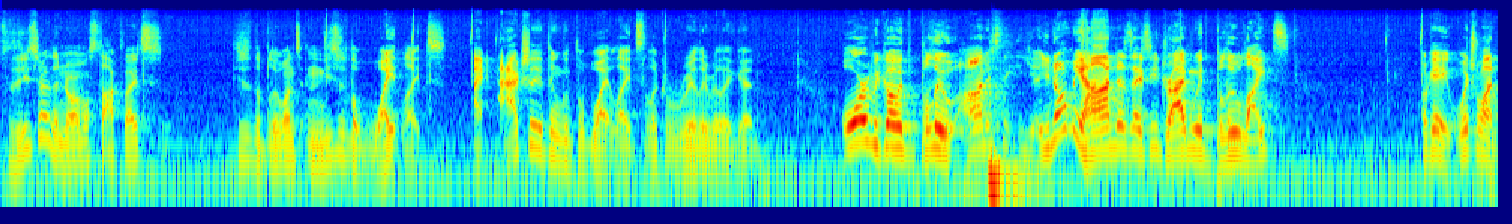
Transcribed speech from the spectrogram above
So these are the normal stock lights. These are the blue ones, and these are the white lights. I actually think with the white lights look really, really good. Or we go with blue. Honestly, you know me Hondas I see driving with blue lights? Okay, which one?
